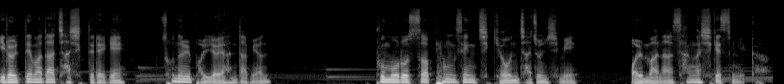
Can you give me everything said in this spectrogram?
이럴 때마다 자식들에게 손을 벌려야 한다면 부모로서 평생 지켜온 자존심이 얼마나 상하시겠습니까?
